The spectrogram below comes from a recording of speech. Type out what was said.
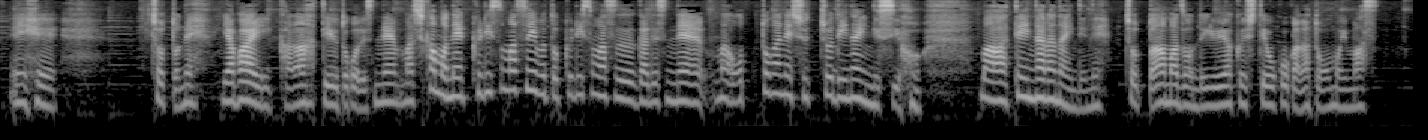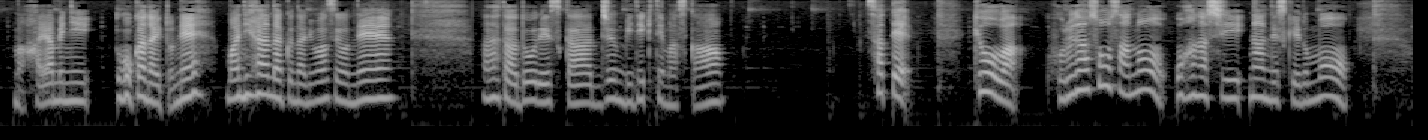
えーちょっとね、やばいかなっていうところですね。まあ、しかもね、クリスマスイブとクリスマスがですね、まあ、夫がね、出張でいないんですよ。まあ、当てにならないんでね、ちょっと Amazon で予約しておこうかなと思います。まあ、早めに動かないとね、間に合わなくなりますよね。あなたはどうですか？準備できてますか？さて、今日はフォルダ操作のお話なんですけれども、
